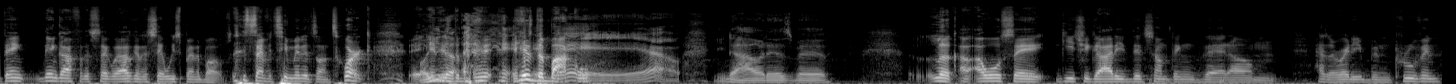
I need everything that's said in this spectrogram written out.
Thank, thank God for the segue. I was going to say we spent about 17 minutes on Twork oh, in, his, de- his debacle. yeah, you know how it is, man. Look, I, I will say Geechee Gotti did something that um, has already been proven.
